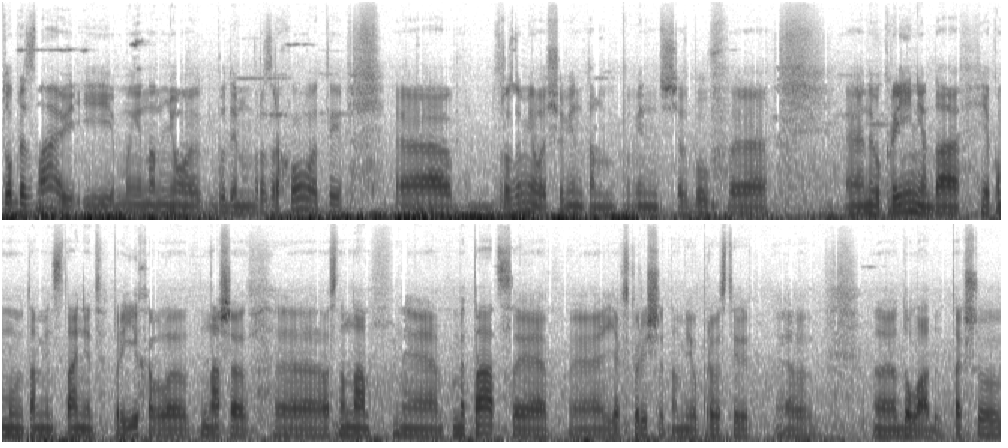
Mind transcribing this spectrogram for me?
добре знаю, і ми на нього будемо розраховувати. Е, Зрозуміло, що він там він зараз був. е, е, Не в Україні, да, якому там він стані приїхав. Але наша е, основна е, мета це е, як скоріше там його привести е, е, до ладу. Так що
